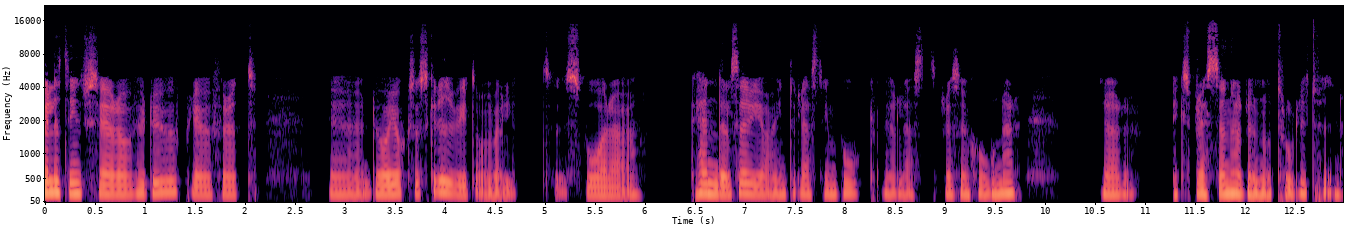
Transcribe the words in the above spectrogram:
Jag är lite intresserad av hur du upplever för att eh, du har ju också skrivit om väldigt svåra händelser. Jag har inte läst din bok, men jag har läst recensioner där Expressen hade en otroligt fin.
